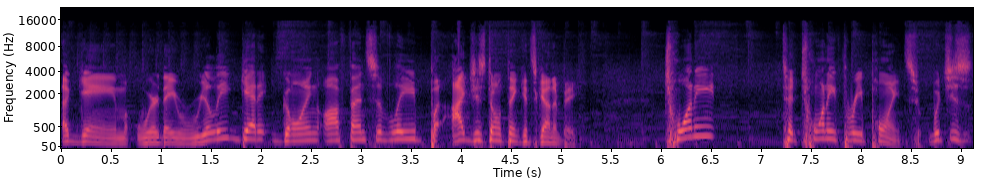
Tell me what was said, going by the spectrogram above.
a game where they really get it going offensively, but I just don't think it's going to be. 20 to 23 points, which is,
